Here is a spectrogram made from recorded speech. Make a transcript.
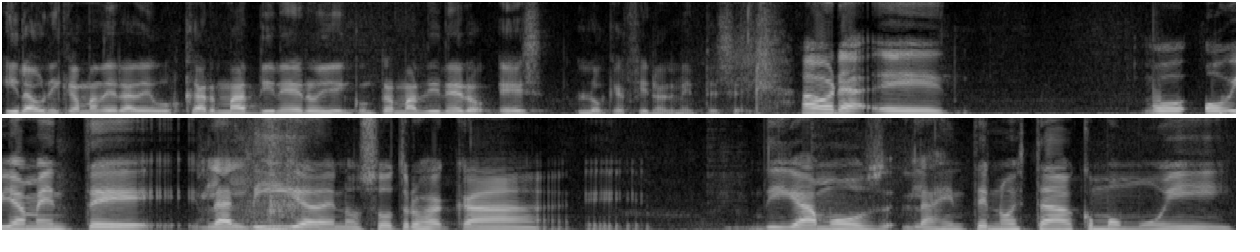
y la única manera de buscar más dinero y de encontrar más dinero es lo que finalmente se Ahora, eh, obviamente la liga de nosotros acá, eh, digamos, la gente no está como muy,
